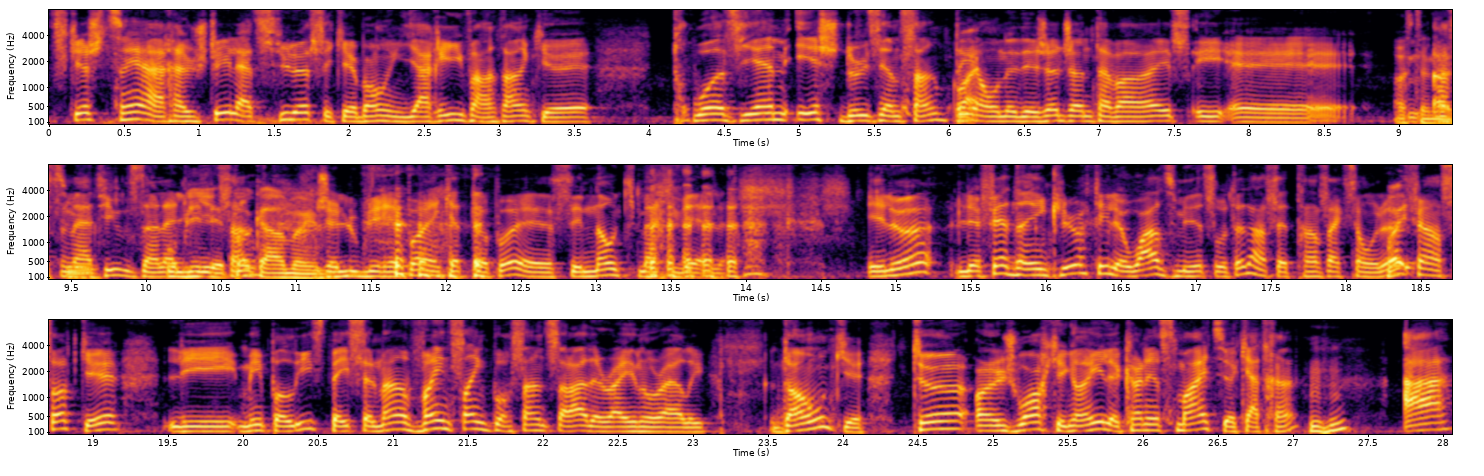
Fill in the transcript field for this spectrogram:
ce que je tiens à rajouter là-dessus, là, c'est que bon, il arrive en tant que troisième-ish, deuxième centre. Ouais. On a déjà John Tavares et euh, Austin Austin, Matthews. Matthews. dans la ligne pas centre. quand même. Je l'oublierai pas, inquiète-toi pas. euh, C'est le nom qui m'arrivait. Et là, le fait d'inclure le Wild du Minnesota dans cette transaction-là Oui. fait en sorte que les Maple Leafs payent seulement 25% du salaire de Ryan O'Reilly. Donc, tu as un joueur qui a gagné le Conn Smythe il y a 4 ans Mm-hmm. à,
